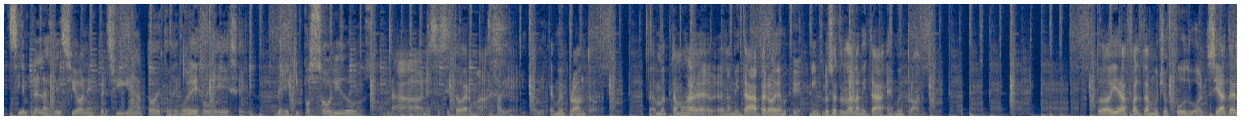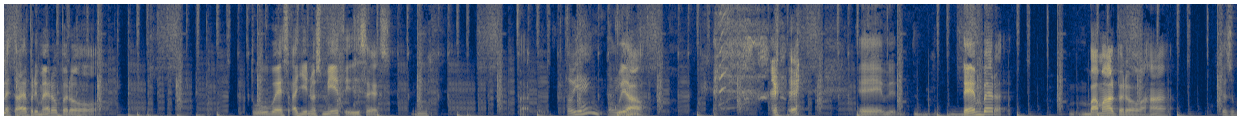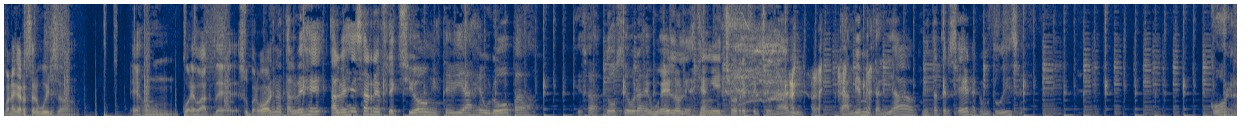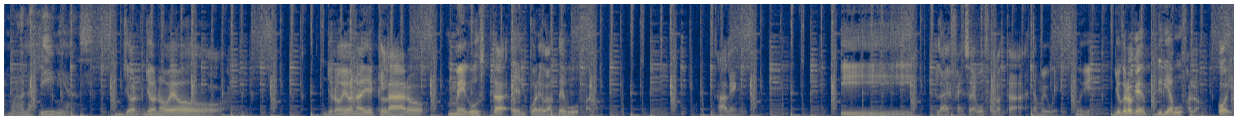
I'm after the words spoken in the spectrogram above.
siempre las lesiones persiguen a todos estos equipos. Muy difícil. ¿Ves equipos sólidos? No, necesito ver más. Está bien, está bien. Es muy pronto. Estamos en la mitad, pero eh, incluso estando en la mitad es muy pronto. Todavía falta mucho fútbol. Seattle está de primero, pero tú ves a Gino Smith y dices... Mm, está, bien, está Cuidado. Eh, Denver va mal, pero ajá. Se supone que Russell Wilson es un quarterback de Super Bowl. Bueno, tal vez, eh, tal vez esa reflexión, este viaje a Europa, esas 12 horas de vuelo le hayan hecho reflexionar y cambie mentalidad, meta tercera, como tú dices. Corra, mueva las líneas. Yo, yo no veo. Yo no veo a nadie claro. Me gusta el quarterback de Buffalo. Allen. Y la defensa de Buffalo está, está muy, bien, muy bien. Yo creo que diría Buffalo hoy.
